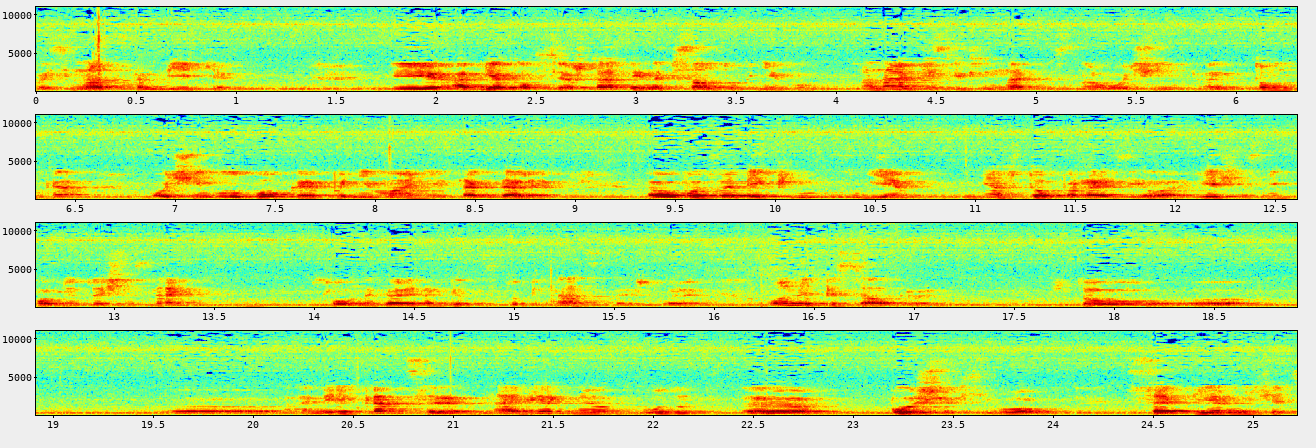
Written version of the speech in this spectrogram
18 веке и объехал все штаты и написал эту книгу. Она действительно написана очень э, тонко, очень глубокое понимание и так далее. Э, вот в этой книге меня что поразило, я сейчас не помню точно страницу, условно говоря, там где-то 115 что ли, он написал, говорит, что э, американцы, наверное, будут больше всего соперничать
